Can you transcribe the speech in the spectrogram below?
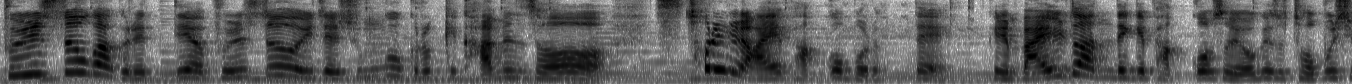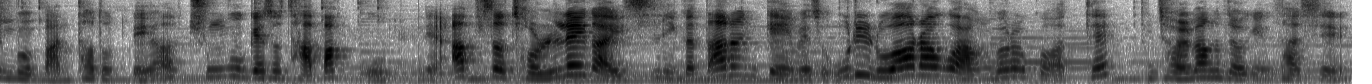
불쏘가 그랬대요. 불쏘 이제 중국 그렇게 가면서 스토리를 아예 바꿔버렸대. 그냥 말도 안 되게 바꿔서 여기서 접으신 분 많다던데요. 중국에서 다 바꾸. 앞서 전례가 있으니까 다른 게임에서 우리 로아라고 안 그럴 것 같아? 절망적인 사실.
